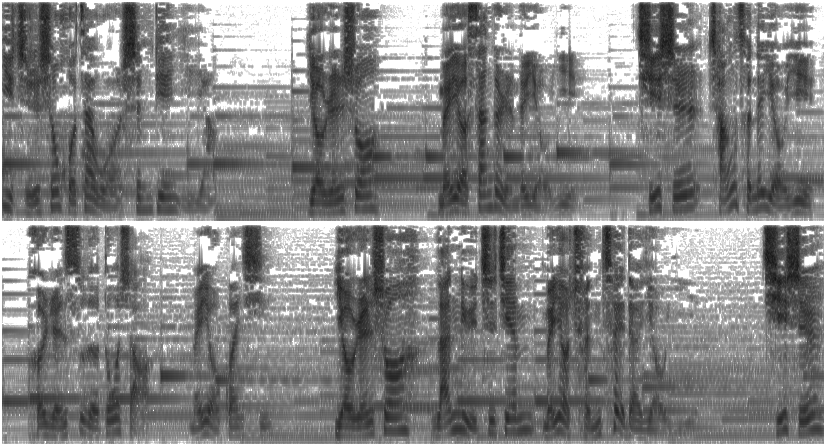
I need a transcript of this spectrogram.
一直生活在我身边一样。有人说，没有三个人的友谊，其实长存的友谊和人数的多少没有关系。有人说，男女之间没有纯粹的友谊。其实，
